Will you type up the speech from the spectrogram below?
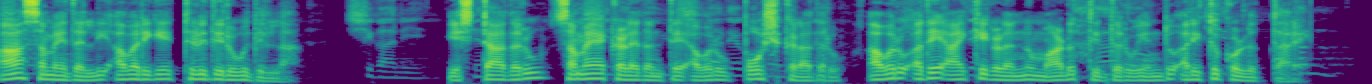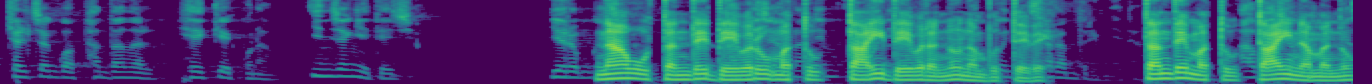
ಆ ಸಮಯದಲ್ಲಿ ಅವರಿಗೆ ತಿಳಿದಿರುವುದಿಲ್ಲ. ಎಷ್ಟಾದರೂ ಸಮಯ ಕಳೆದಂತೆ ಅವರು ಪೋಷಕರಾದರು. ಅವರು ಅದೇ ಆಯ್ಕೆಗಳನ್ನು ಮಾಡುತ್ತಿದ್ದರು ಎಂದು ಅರಿತುಕೊಳ್ಳುತ್ತಾರೆ. ನಾವು ತಂದೆ ದೇವರು ಮತ್ತು ತಾಯಿ ದೇವರನ್ನು ನಂಬುತ್ತೇವೆ. ತಂದೆ ಮತ್ತು ತಾಯಿ ನಮ್ಮನ್ನು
